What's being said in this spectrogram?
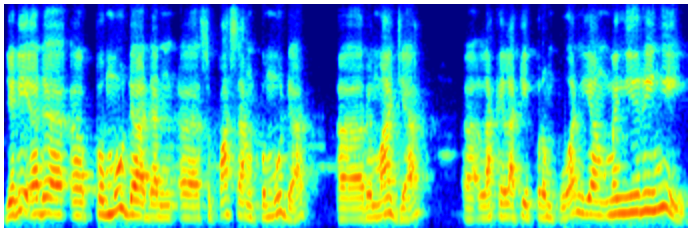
Jadi ada eh, pemuda dan eh, sepasang pemuda eh, remaja laki-laki perempuan yang mengiringi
